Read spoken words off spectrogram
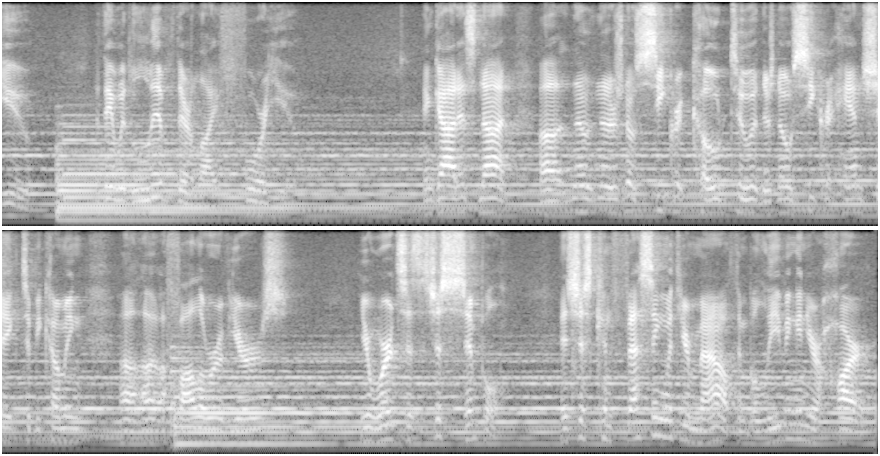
you. That they would live their life for you. And God, it's not, uh, no, there's no secret code to it, there's no secret handshake to becoming uh, a follower of yours. Your word says it's just simple. It's just confessing with your mouth and believing in your heart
